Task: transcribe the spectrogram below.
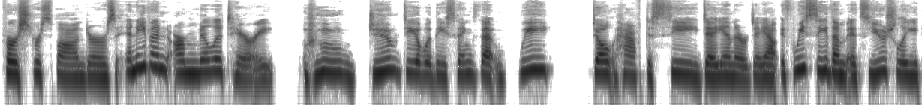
first responders and even our military who do deal with these things that we don't have to see day in or day out. If we see them, it's usually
